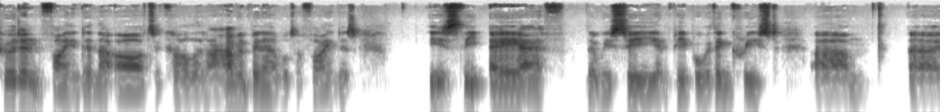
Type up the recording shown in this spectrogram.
couldn't find in that article, and I haven't been able to find, is is the AF that we see in people with increased um, uh,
